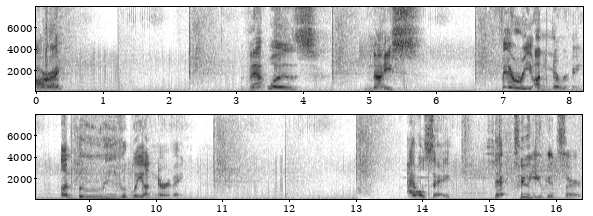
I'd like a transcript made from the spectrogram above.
Alright. That was nice. Very unnerving. Unbelievably unnerving. I will say that to you, good sir,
